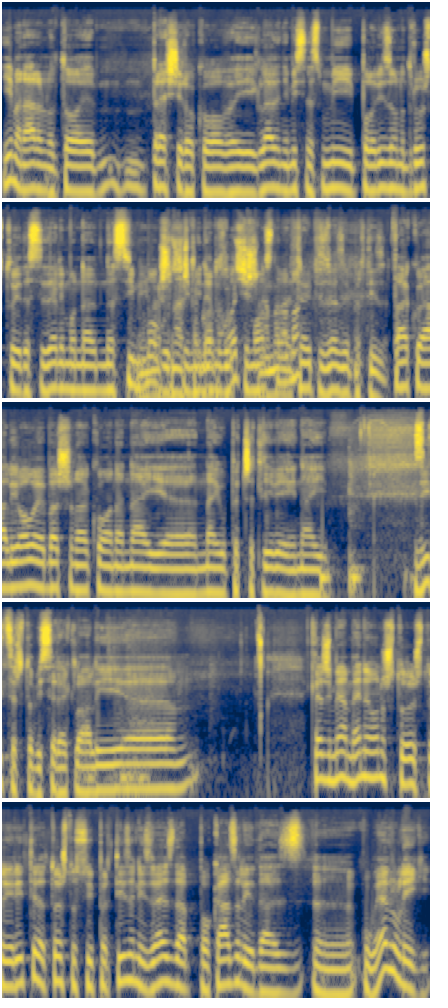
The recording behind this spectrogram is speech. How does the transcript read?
Ima naravno, to je preširoko ovaj, gledanje, mislim da smo mi polarizovano društvo i da se delimo na, na svim Imaš na mogućim i nemogućim osnovama. da Zvezda i Partizan. Tako je, ali ovo je baš onako ona naj, e, najupečatljivije i naj zicer što bi se reklo, ali e, kažem ja, mene ono što, što iritira to je što su i Partizan i Zvezda pokazali da z- e, u Euroligi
